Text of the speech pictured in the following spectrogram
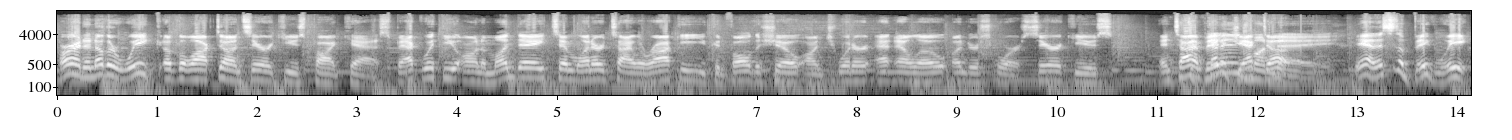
All right, another week of the Locked On Syracuse podcast. Back with you on a Monday. Tim Leonard, Tyler Rocky. You can follow the show on Twitter at LO underscore Syracuse. And time kind of jacked Monday. up. Yeah, this is a big week.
